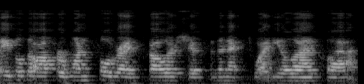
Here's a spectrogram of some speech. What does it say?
able to offer one full ride scholarship for the next YDLI class.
